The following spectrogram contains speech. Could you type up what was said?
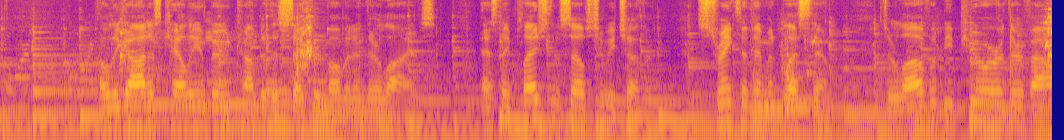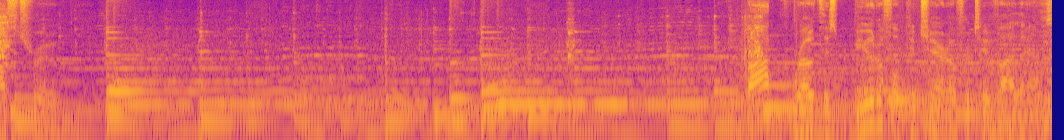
storm. Holy God, as Kelly and Boone come to this sacred moment in their lives, as they pledge themselves to each other, strengthen them and bless them. Their love would be pure, their vows true. Bach wrote this beautiful concerto for two violins.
